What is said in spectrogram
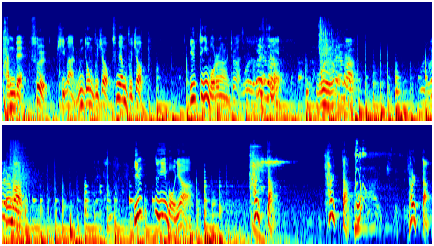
담배, 술, 비만, 운동 부족, 수면 부족. 1등이 뭐라는 줄 아세요? 설마. 1등이 뭐냐? 혈당. 혈당. 혈당.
